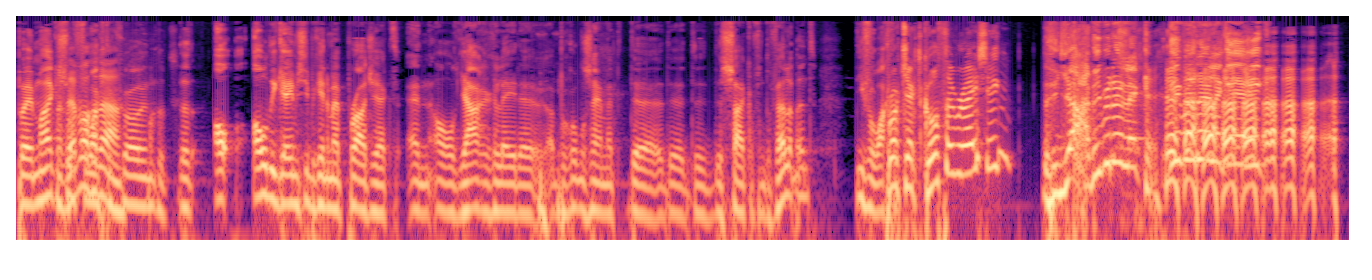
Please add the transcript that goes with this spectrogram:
Bij Microsoft verwacht ik gewoon dat al, al die games die beginnen met Project en al jaren geleden begonnen zijn met de, de, de, de cycle van development, die verwacht. Project Gotham Racing? Ja, die bedoel ik! Die bedoel ik, Erik!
